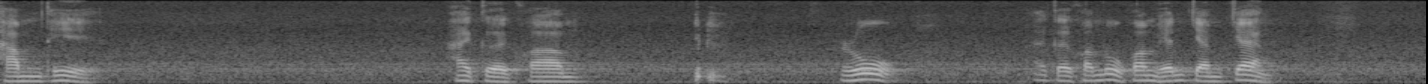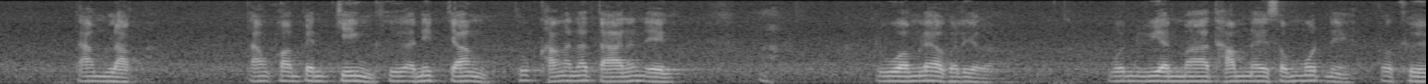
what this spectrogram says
ธรรมที่ ให้เกิดความรู้ ให้เกิดความรู้ความเห็นแจ่มแจ้ง ตามหลัก ตามความเป็นจริงคืออนิจจังทุกขังอนัตตานั่นเอง รวมแล้วก็เรียกวนเวียนมาทำในสมมุตินี่ก็คือ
